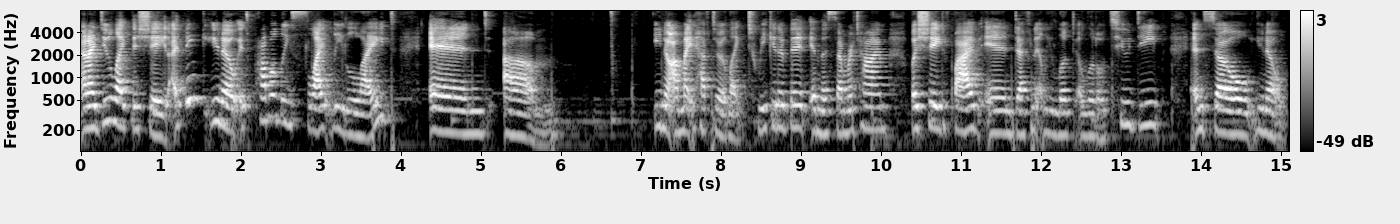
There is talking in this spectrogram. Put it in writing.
And I do like this shade. I think, you know, it's probably slightly light and um, you know, I might have to like tweak it a bit in the summertime, but shade five in definitely looked a little too deep. And so, you know,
